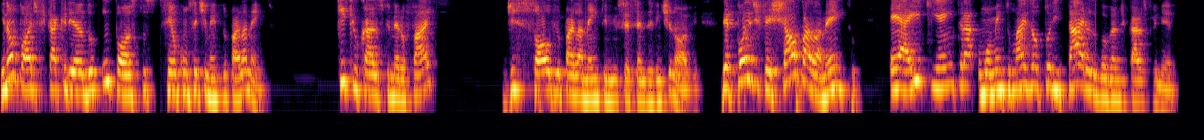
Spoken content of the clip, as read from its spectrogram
e não pode ficar criando impostos sem o consentimento do parlamento. O que, que o Carlos I faz? Dissolve o parlamento em 1629. Depois de fechar o parlamento, é aí que entra o momento mais autoritário do governo de Carlos I.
